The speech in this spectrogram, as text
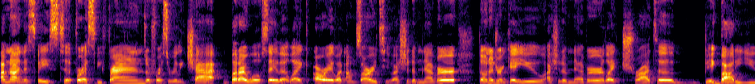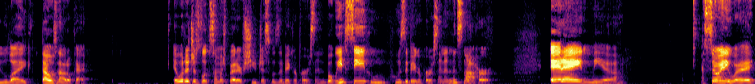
I'm not in a space to for us to be friends or for us to really chat. But I will say that, like, all right, like I'm sorry too. I should have never thrown a drink at you. I should have never like tried to big body you. Like, that was not okay. It would have just looked so much better if she just was a bigger person. But we see who who's the bigger person, and it's not her. It ain't Mia. So anyway,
